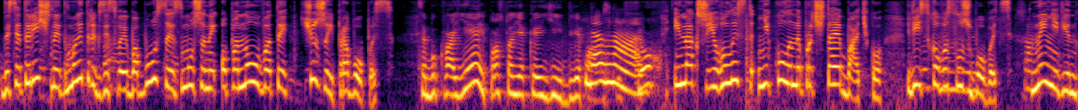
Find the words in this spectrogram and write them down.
Десятирічний Дмитрик зі своєю бабусею змушений опановувати чужий правопис. Це буква Є, і просто як їй дві знаю. Все. Інакше його лист ніколи не прочитає батько, військовослужбовець. Нині він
